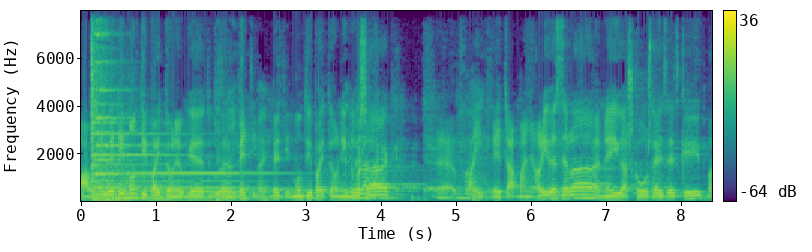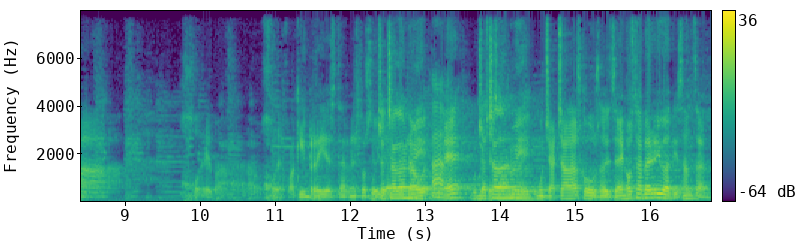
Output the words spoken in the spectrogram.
Ah, ni beti Monty Python eukidet, beti, bai. beti, Monty Python inglesak, eh, bai, eta baina hori bezala, nahi asko gustatzen zaizkit, ba, Jode, ba, jode, Joaquin Reyes eta Ernesto Sevilla. Muchachada eta- noi. Ah. Eh? Muchachada noi. Muchachada asko gustatzen. Gauza berri bat izan zen.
